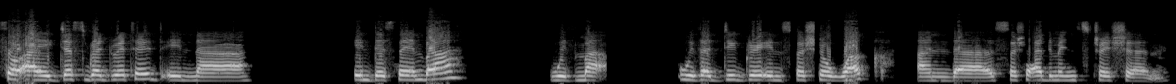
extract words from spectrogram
So I just graduated in uh, in December with my with a degree in social work and uh, social administration.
